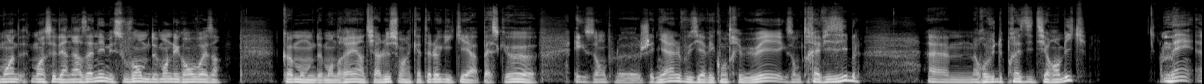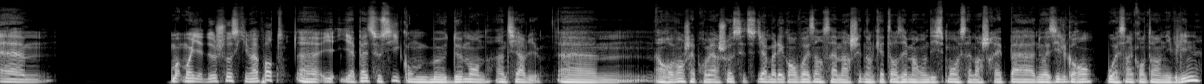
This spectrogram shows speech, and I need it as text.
moins, ces dernières années, mais souvent on me demande les grands voisins, comme on me demanderait un tiers-lieu sur un catalogue Ikea, parce que, euh, exemple euh, génial, vous y avez contribué, exemple très visible, euh, revue de presse dithyrambique, mais moi, il y a deux choses qui m'apportent. Euh, Il n'y a pas de souci qu'on me demande un tiers-lieu. Euh, en revanche, la première chose, c'est de se dire, bah, les grands voisins, ça a marché dans le 14e arrondissement et ça marcherait pas à Noisy-le-Grand ou à Saint-Quentin-en-Yvelines.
